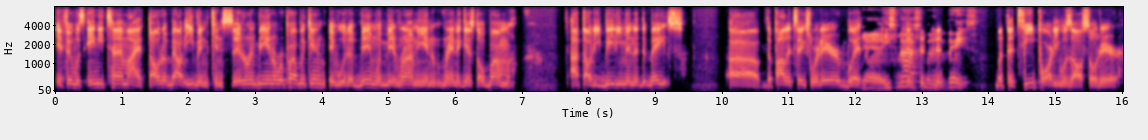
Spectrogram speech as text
if it was any time I had thought about even considering being a Republican, it would have been when Mitt Romney ran against Obama. I thought he beat him in the debates. Uh, the politics were there, but yeah, he smashed The- him in the- the debates. but the Tea Party was also there.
